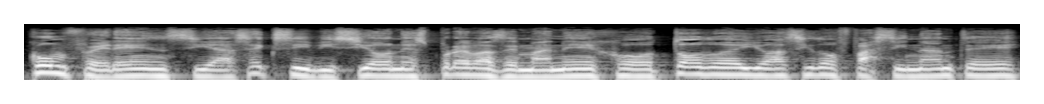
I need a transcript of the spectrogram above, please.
conferencias, exhibiciones, pruebas de manejo, todo ello ha sido fascinante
